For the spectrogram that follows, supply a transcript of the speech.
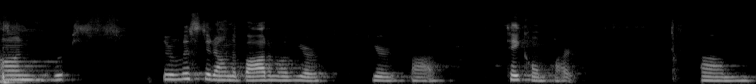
on, whoops, they're listed on the bottom of your, your uh, take-home part. Um,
